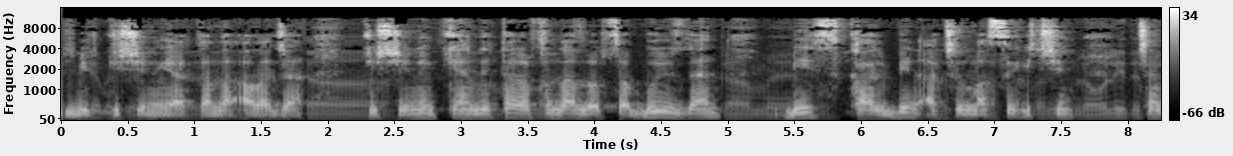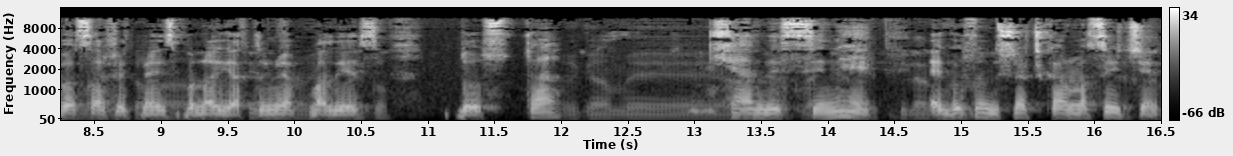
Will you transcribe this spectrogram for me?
bir kişinin yaratana alacağı kişinin kendi tarafından da olsa bu yüzden biz kalbin açılması için çaba sarf etmeliyiz. Buna yatırım yapmalıyız. Dosta kendisini egosunun dışına çıkarması için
